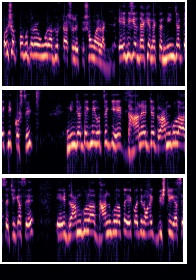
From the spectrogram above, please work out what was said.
ওই সব কবুতরের উড়া ধরতে আসলে একটু সময় লাগবে। এইদিকে দেখেন একটা নিনজা টেকনিক করছি। নিনজা টেকনিক হচ্ছে কি, ধানের যে ড্রামগুলো আছে, ঠিক আছে এই ড্রামগুলা, ধানগুলা তো এই কয়দিন অনেক বৃষ্টি গেছে,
